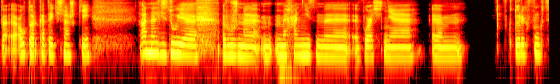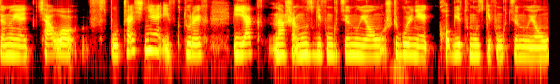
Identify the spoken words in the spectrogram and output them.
ta, autorka tej książki analizuje różne mechanizmy właśnie w których funkcjonuje ciało współcześnie i w których i jak nasze mózgi funkcjonują, szczególnie kobiet mózgi funkcjonują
